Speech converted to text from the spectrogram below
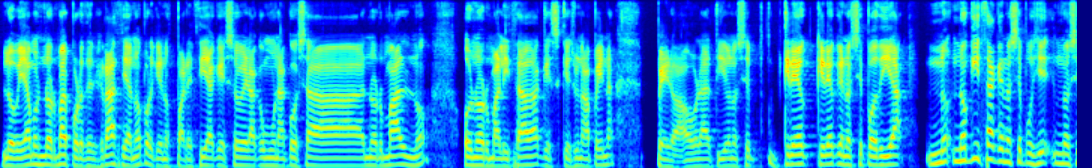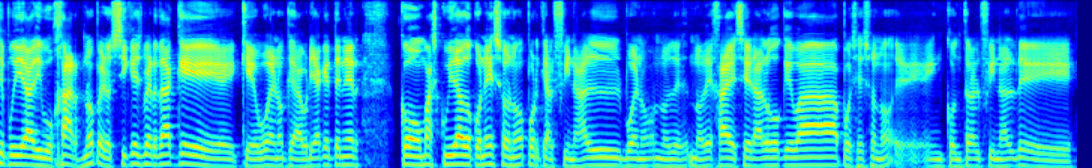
lo veíamos normal, por desgracia, ¿no? Porque nos parecía que eso era como una cosa normal, ¿no? O normalizada, que es, que es una pena. Pero ahora, tío, no sé, creo, creo que no se podía, no, no quizá que no se, no se pudiera dibujar, ¿no? Pero sí que es verdad que, que, bueno, que habría que tener como más cuidado con eso, ¿no? Porque al final, bueno, no, de- no deja de ser algo que va, pues eso, ¿no? Eh, en contra al final de,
